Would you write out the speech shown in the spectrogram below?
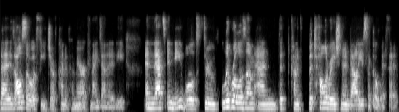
that is also a feature of kind of American identity and that's enabled through liberalism and the kind of the toleration and values that go with it.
